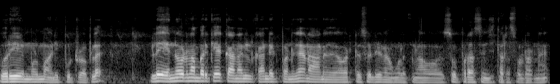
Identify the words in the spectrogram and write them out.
கொரியர் மூலமாக அனுப்பிவிட்ருவாப்புல இல்லை என்னோடய நம்பருக்கே கனல் காண்டாக்ட் பண்ணுங்கள் நான் அவர்கிட்ட சொல்லி நான் உங்களுக்கு நான் சூப்பராக செஞ்சு தர சொல்கிறேன்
